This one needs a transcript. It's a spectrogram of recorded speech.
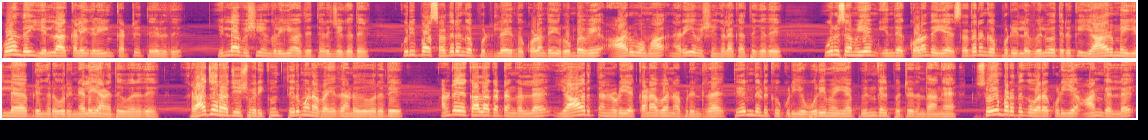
குழந்தை எல்லா கலைகளையும் கற்று தேருது எல்லா விஷயங்களையும் அது தெரிஞ்சுக்குது. குறிப்பாக சதுரங்க போட்டியில் இந்த குழந்தை ரொம்பவே ஆர்வமாக நிறைய விஷயங்களை கற்றுக்குது ஒரு சமயம் இந்த குழந்தைய சதுரங்க போட்டியில் வெல்வதற்கு யாருமே இல்லை அப்படிங்கிற ஒரு நிலையானது வருது. ராஜராஜேஸ்வரிக்கும் திருமண வயதானது வருது. அன்றைய காலகட்டங்களில் யார் தன்னுடைய கணவன் அப்படின்ற தேர்ந்தெடுக்கக்கூடிய உரிமையை பெண்கள் பெற்றிருந்தாங்க? சுயம்பரத்துக்கு வரக்கூடிய ஆண்களில்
